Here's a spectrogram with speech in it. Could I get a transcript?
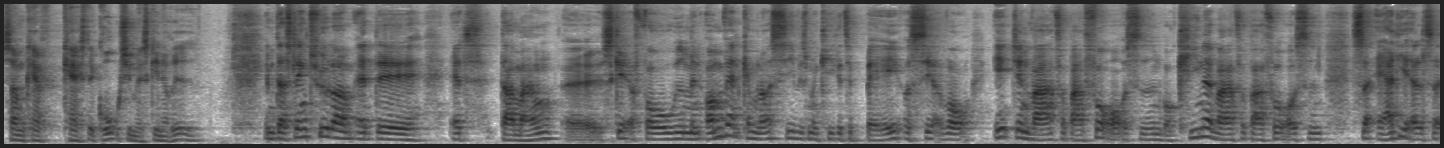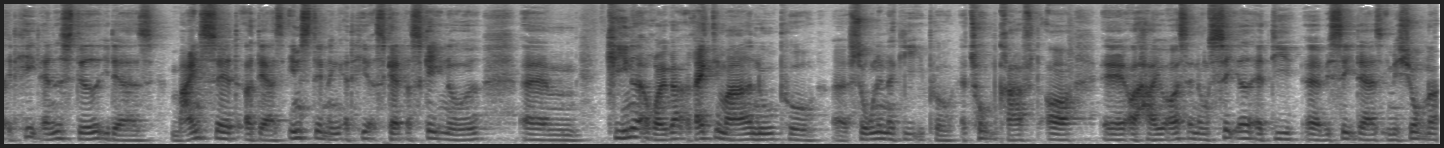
som kan kaste grus i maskineriet. Jamen, der er slet ingen tvivl om, at, øh, at der er mange øh, sker forud, men omvendt kan man også sige, hvis man kigger tilbage og ser, hvor Indien var for bare få år siden, hvor Kina var for bare få år siden, så er de altså et helt andet sted i deres mindset og deres indstilling, at her skal der ske noget. Øhm, Kina rykker rigtig meget nu på øh, solenergi, på atomkraft, og, øh, og har jo også annonceret, at de øh, vil se deres emissioner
